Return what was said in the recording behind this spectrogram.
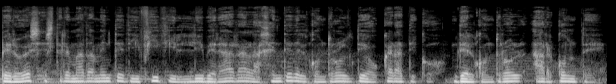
pero es extremadamente difícil liberar a la gente del control teocrático, del control arconte.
